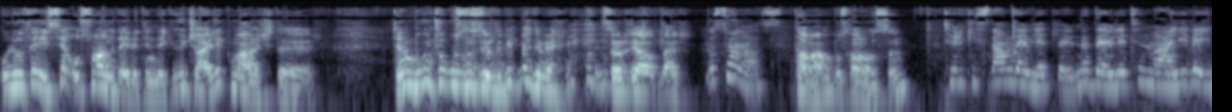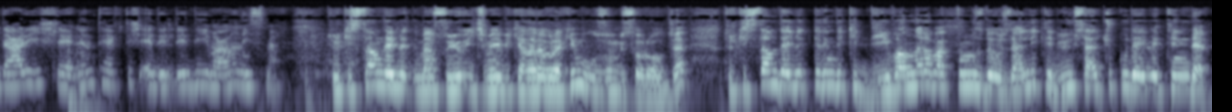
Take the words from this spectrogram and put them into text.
Ulufe ise Osmanlı Devleti'ndeki 3 aylık maaştır. Canım bugün çok uzun sürdü. Bitmedi mi? Soru cevaplar. Bu son olsun. Tamam bu son olsun. Türk İslam devletlerinde devletin mali ve idari işlerinin teftiş edildiği divanın ismi. Türk İslam devletleri ben suyu içmeyi bir kenara bırakayım bu uzun bir soru olacak. Türk İslam devletlerindeki divanlara baktığımızda özellikle Büyük Selçuklu Devleti'nde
